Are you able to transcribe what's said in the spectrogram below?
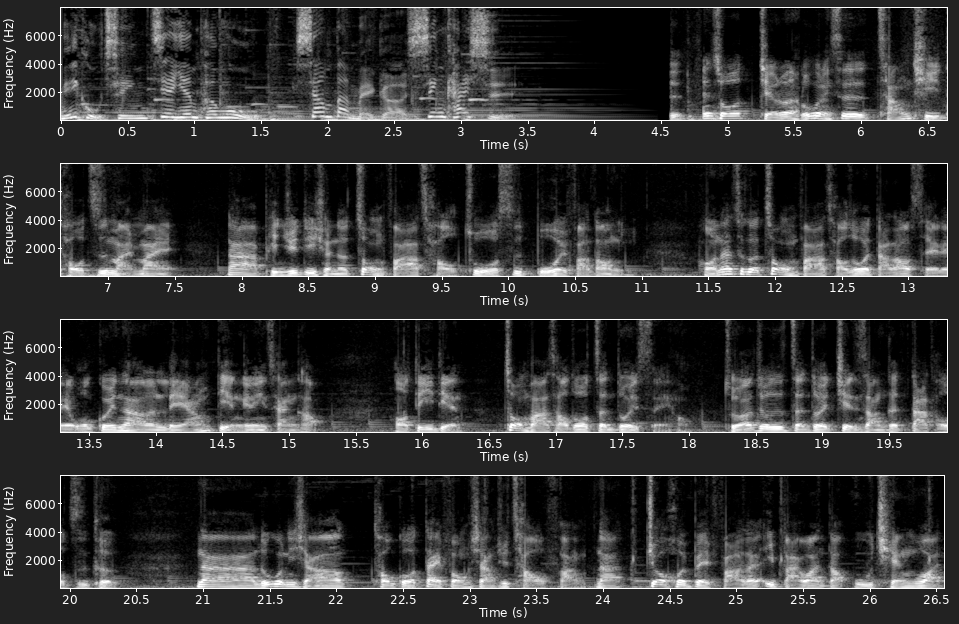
尼古清戒烟喷雾，相伴每个新开始。先说结论，如果你是长期投资买卖，那平均地权的重罚炒作是不会罚到你。哦，那这个重罚炒作会打到谁嘞？我归纳了两点给你参考。哦，第一点，重罚炒作针对谁？哦，主要就是针对建商跟大投资客。那如果你想要透过带风向去炒房，那就会被罚在一百万到五千万，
